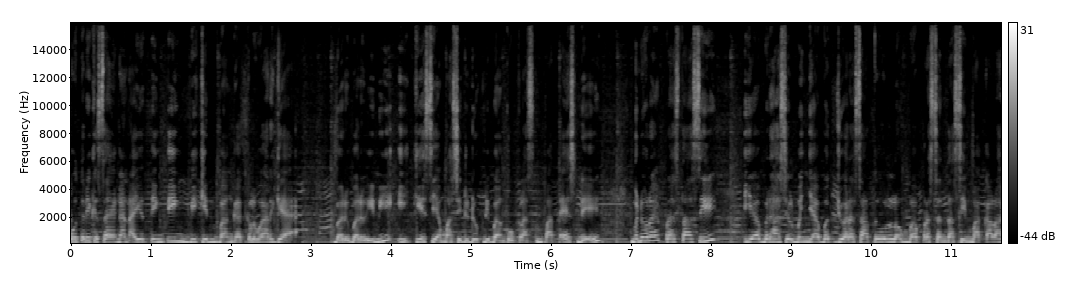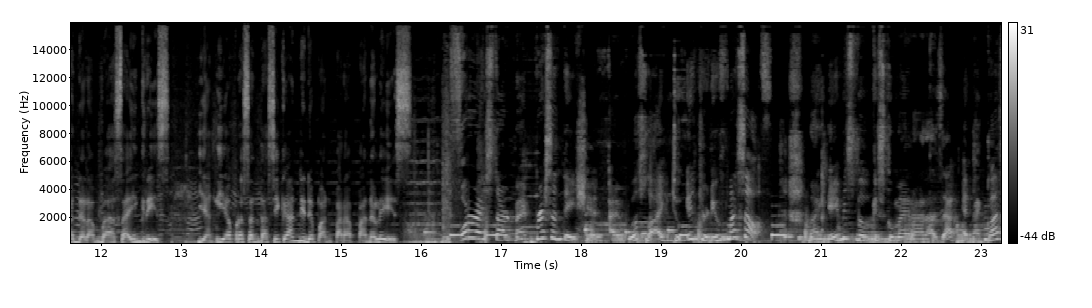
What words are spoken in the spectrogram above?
putri kesayangan Ayu Ting Ting, bikin bangga keluarga. Baru-baru ini, Ikis yang masih duduk di bangku kelas 4 SD, menoreh prestasi, ia berhasil menyabet juara satu lomba presentasi makalah dalam bahasa Inggris yang ia presentasikan di depan para panelis. Before I start my presentation, I would like to introduce myself. My name is Bilkis Kumaira Razak and my class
